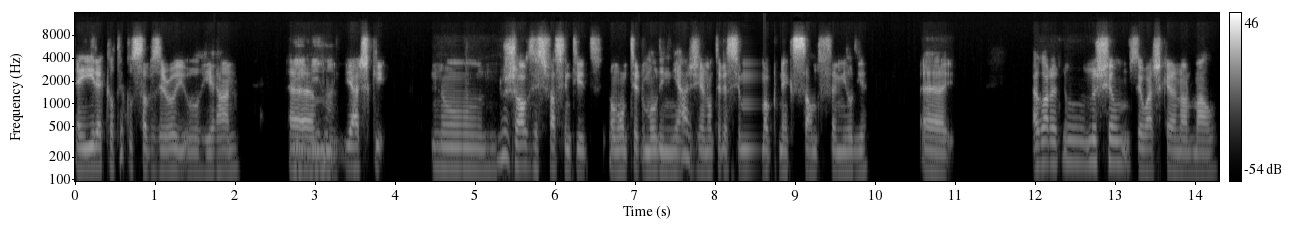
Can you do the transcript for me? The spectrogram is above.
a ira que ele tem com o Sub-Zero e o Rihan. Um, e acho que no, nos jogos isso faz sentido. Ele não ter uma lineagem, não ter assim uma conexão de família. Uh, agora, no, nos filmes, eu acho que era normal.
